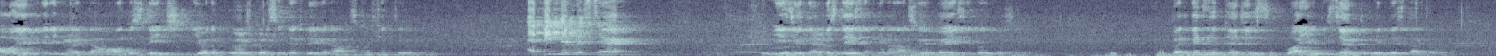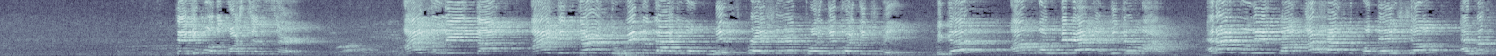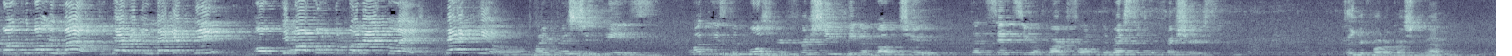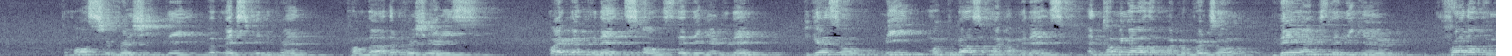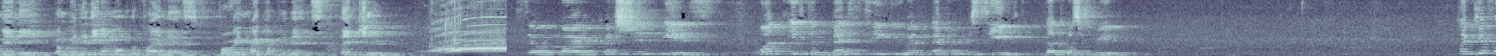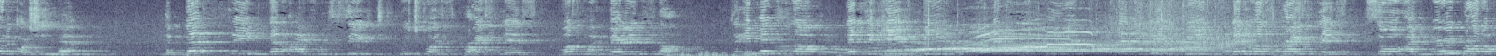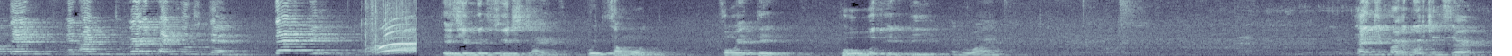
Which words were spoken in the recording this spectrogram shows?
How are you feeling right now on the stage? You're the first person that we're gonna ask question to. A bit nervous, sir. To ease your nervousness, I'm gonna ask you a very simple question. Convince the judges why you deserve to win this title. Thank you for the question, sir. I believe that I deserve to win the title of Miss Fresher 2023 because I'm confident and determined. And I believe that I have the potential and responsible enough to carry the legacy of Dimapur Turkmenistan Village. Thank you. My question is, what is the most refreshing thing about you that sets you apart from the rest of the freshers? Thank you for the question, ma'am. The most refreshing thing that makes me different from the other freshers is my confidence of standing here today. Because of me, because of my confidence and coming out of my comfort zone, today I'm standing here in front of the many, competing among the finalists, proving my confidence. Thank you. So my question is, what is the best thing you have ever received that was free? Thank you for the question, ma'am. The best thing that I've received, which was priceless, was my parents' love. The immense love that they gave me, that they gave me, that was priceless. So I'm very proud of them and I'm very thankful to them. Thank you. If you could switch life with someone for a day, who would it be and why? Thank you for your question, sir.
